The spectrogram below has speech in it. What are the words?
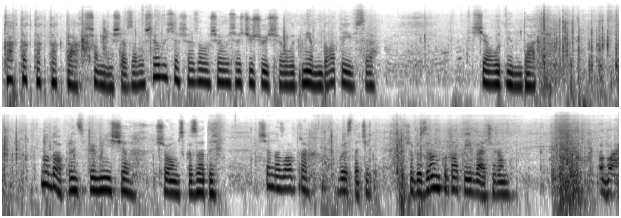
Так, так, так, так, так. Що мені ще залишилося? Ще залишилося чуть-чуть ще одним дати і все. Ще одним дати. Ну так, да, в принципі, мені ще, що вам сказати, ще на завтра вистачить, щоб зранку дати і вечором. Опа.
